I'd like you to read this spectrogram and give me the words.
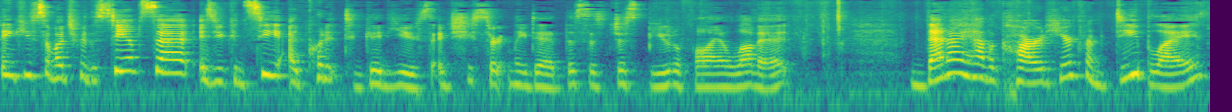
Thank you so much for the stamp set. As you can see, I put it to good use, and she certainly did. This is just beautiful. I love it. Then I have a card here from Dee Blythe.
